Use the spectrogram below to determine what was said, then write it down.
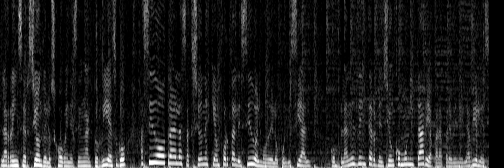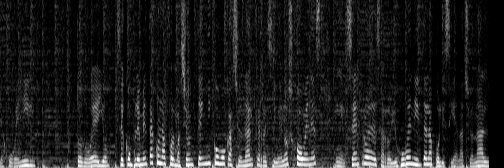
La reinserción de los jóvenes en alto riesgo ha sido otra de las acciones que han fortalecido el modelo policial, con planes de intervención comunitaria para prevenir la violencia juvenil. Todo ello se complementa con la formación técnico-vocacional que reciben los jóvenes en el Centro de Desarrollo Juvenil de la Policía Nacional.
